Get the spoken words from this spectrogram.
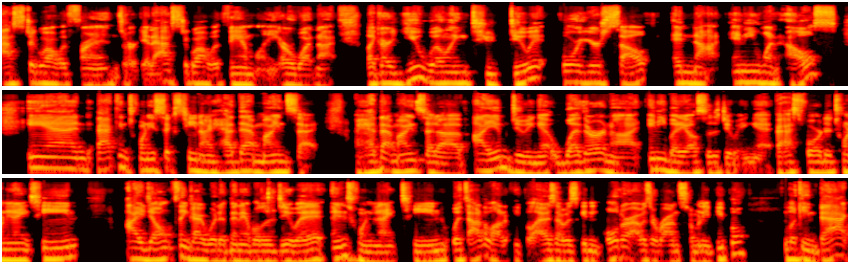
asked to go out with friends or get asked to go out with family or whatnot? Like, are you willing to do it for yourself and not anyone else. And back in 2016, I had that mindset. I had that mindset of I am doing it whether or not anybody else is doing it. Fast forward to 2019. I don't think I would have been able to do it in 2019 without a lot of people. As I was getting older, I was around so many people looking back,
